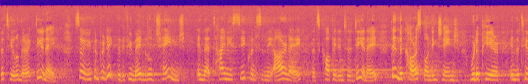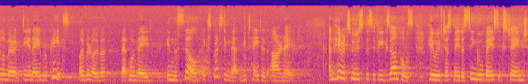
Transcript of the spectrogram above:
the telomeric DNA. So you can predict that if you made a little change in that tiny sequence in the RNA that's copied into the DNA, then the corresponding change would appear in the telomeric DNA repeats over and over that were made in the cell expressing that mutated RNA. And here are two specific examples. Here we've just made a single base exchange.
